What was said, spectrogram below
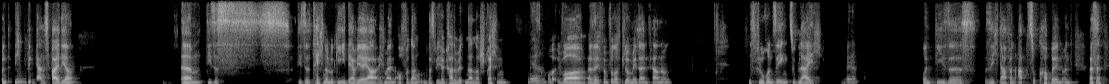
und ich mhm. bin ganz bei dir. Ähm, dieses, diese Technologie, der wir ja, ich meine, auch verdanken, dass wir hier gerade miteinander sprechen, ja. über also nicht, 500 Kilometer Entfernung, ist Fluch und Segen zugleich. Ja. Und dieses sich davon abzukoppeln und, weißt du,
